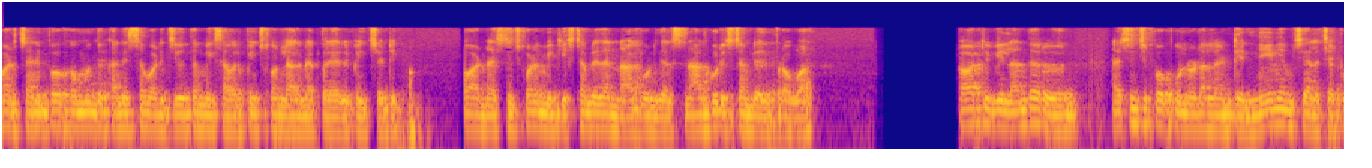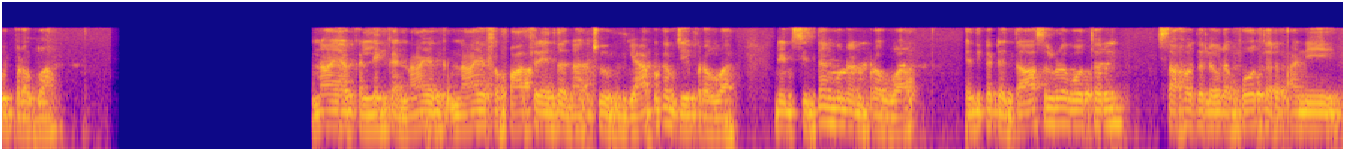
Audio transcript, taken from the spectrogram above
వాడు చనిపోక ముందు కనీసం వాడి జీవితం మీకు సమర్పించుకోలేగానే ప్రేరేపించండి. వాడు నశించుకోవడం మీకు ఇష్టం లేదని నాకు కూడా తెలుసు. నాకు కూడా ఇష్టం లేదు ప్రభా. కాబట్టి వీళ్ళందరూ నశించిపోకుండా ఉండాలంటే నేనేం చేయాలో చెప్పు ప్రభా. నా యొక్క లెక్క నా యొక్క నా యొక్క పాత్ర ఏందో నాకు చూ జ్ఞాపకం చేయ ప్రభా. నేను సిద్ధంగా ఉన్నాను ప్రభా. ఎందుకంటే దాసులు కూడా పోతారు సహోదరులు కూడా పోతారు అని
